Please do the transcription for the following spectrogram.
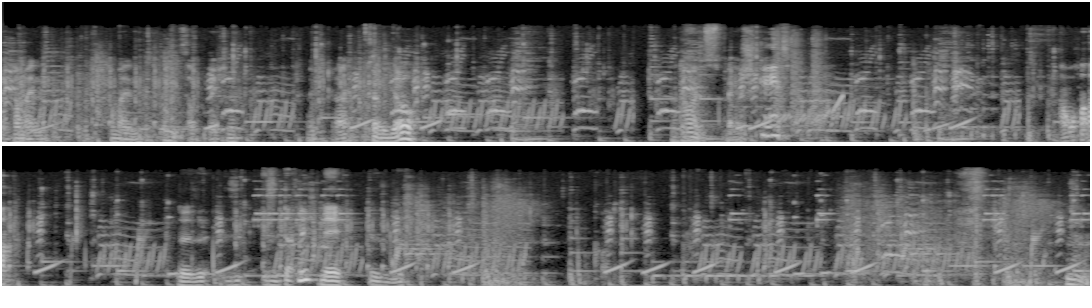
Ich kann meinen kann meinen Dings abbrechen. Ich Kann ich auch. da ins Smash geht. Aua. Äh, Ist, ist das nicht? Nee, ist es nicht. Hm.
